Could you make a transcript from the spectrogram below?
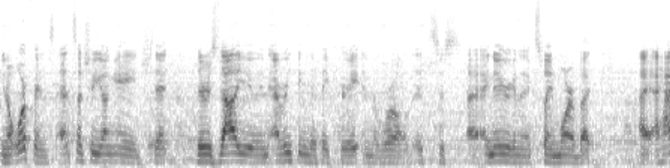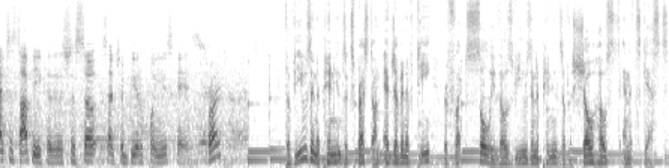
you know, orphans at such a young age that there is value in everything that they create in the world. It's just, I, know you're going to explain more, but I, I had to stop you because it's just so such a beautiful use case. Right. The views and opinions expressed on Edge of NFT reflect solely those views and opinions of the show hosts and its guests.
